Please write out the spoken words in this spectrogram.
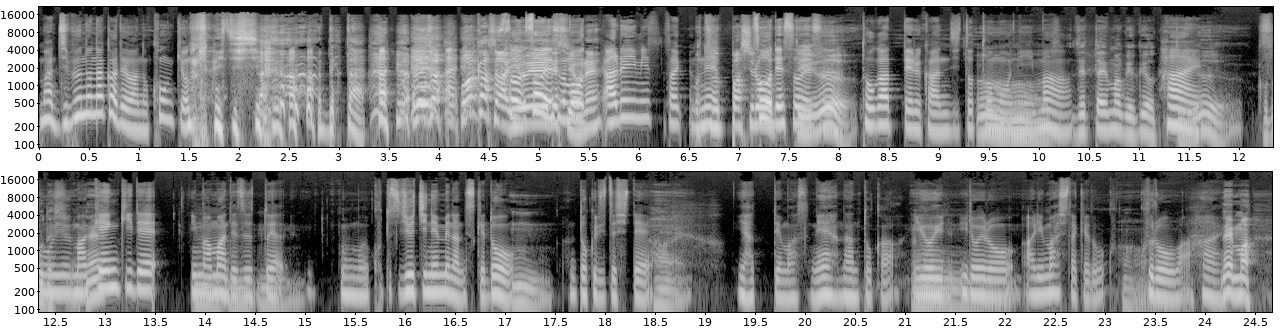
まあ自分の中ではあの根拠のない自信。が 出た。はい。若さゆえですよね。ある意味さね。突っ走ろそううっていう。尖ってる感じとともに、うん。まあ絶対うまくいくよってはい。いうことですよね。そういう負けん気で今までずっとや、もう今年11年目なんですけど、うん。うん独立してはい。やってますね。なんとか。いろいろありましたけど苦労は。はい、ねまあ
